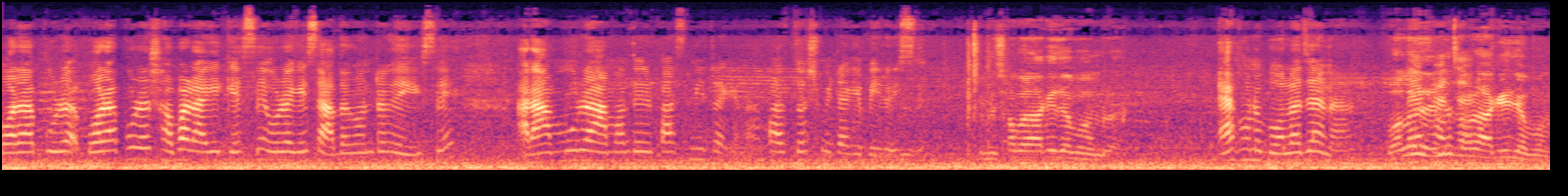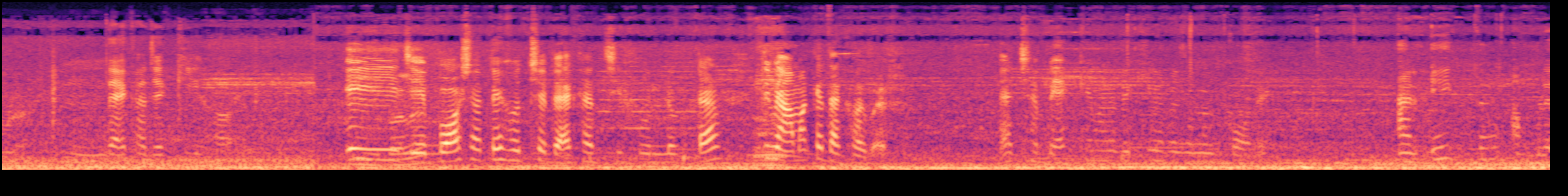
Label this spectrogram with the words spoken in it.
বড়াপুরা বড়াপুরা সবার আগে গেছে ওরা গেছে আধা ঘণ্টা হয়ে গেছে। আর আম্মুরা আমাদের পাঁচ মিনিট আগে না পাঁচ দশ মিনিট আগে বের হয়েছে। কিন্তু সবার আগে যাব আমরা। এখনও বলা যায় না। বলা যায় দেখা না যাক। সবার আগে যাব আমরা। দেখা যাক কি হয়। এই যে বসাতে হচ্ছে দেখাচ্ছি ফুল লুকটা। তুমি আমাকে দেখো এবার। আচ্ছা ব্যাক ক্যামেরা দেখি এবার যেন করে। আর এই তো আমরা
